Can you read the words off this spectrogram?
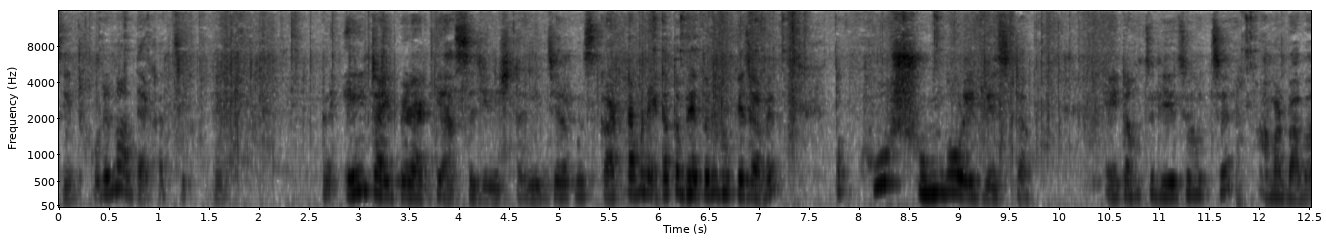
সেট করে না দেখাচ্ছি। মানে এই টাইপের আর কি আসছে জিনিসটা। নিচে এরকম স্কার্টটা মানে এটা তো ভেতরে ঢুকে যাবে। তো খুব সুন্দর এই ড্রেসটা এটা হচ্ছে, দিয়েছে হচ্ছে আমার বাবা।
